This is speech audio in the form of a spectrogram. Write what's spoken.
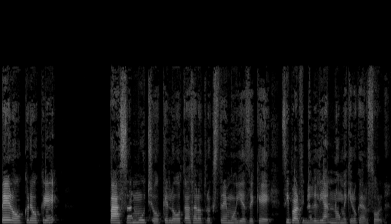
pero creo que pasa mucho que luego te vas al otro extremo y es de que sí, pero al final del día no me quiero quedar sola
